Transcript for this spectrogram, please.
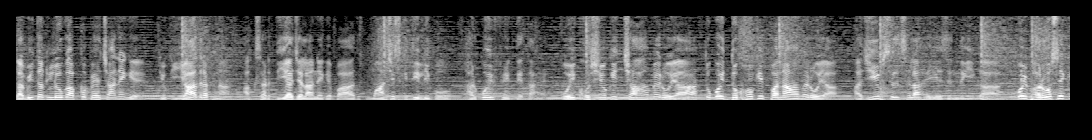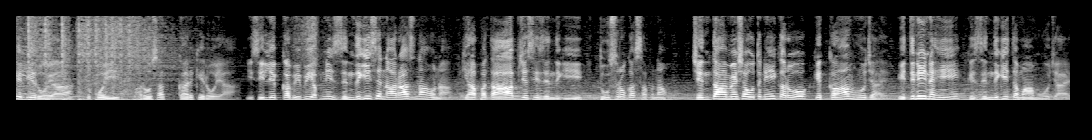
तभी तक लोग आपको पहचानेंगे, क्योंकि याद रखना, अक्सर दिया जलाने के बाद, माचिस की तीली को हर कोई फेंक देता है। कोई खुशियों की चाह में रोया तो कोई दुखों की पनाह में रोया। अजीब सिलसिला है ये ज़िंदगी का। कोई भरोसे के लिए रोया तो कोई भरोसा करके रोया। इसीलिए कभी भी अपनी ज़िंदगी से नाराज़ ना होना। क्या पता आप जैसी ज़िंदगी दूसरों का सपना हो। चिंता हमेशा उतनी ही करो कि काम हो जाए, इतनी नहीं कि ज़िंदगी तमाम हो जाए।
